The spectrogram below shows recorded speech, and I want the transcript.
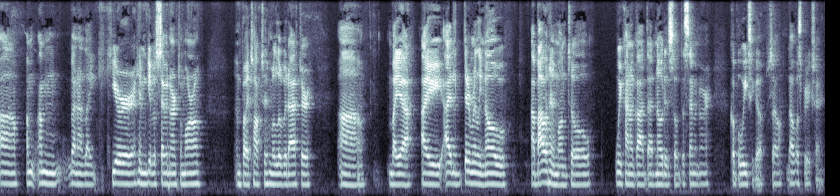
Uh, I'm I'm gonna like hear him give a seminar tomorrow, and probably talk to him a little bit after. Uh, but yeah, I I didn't really know about him until we kind of got that notice of the seminar a couple weeks ago. So that was pretty exciting.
